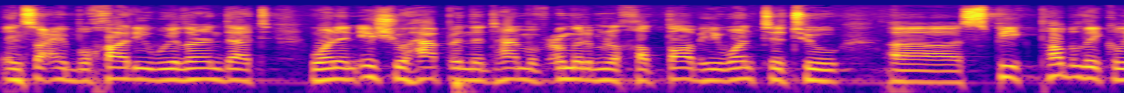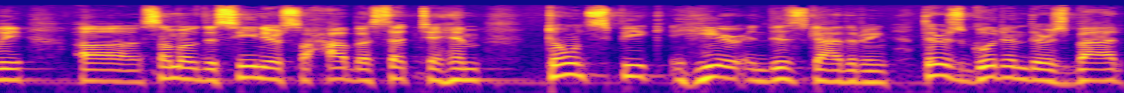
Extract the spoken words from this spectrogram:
in Sahih Bukhari, we learned that when an issue happened in the time of Umar ibn al-Khattab, he wanted to uh, speak publicly. Uh, some of the senior Sahaba said to him, Don't speak here in this gathering. There's good and there's bad.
